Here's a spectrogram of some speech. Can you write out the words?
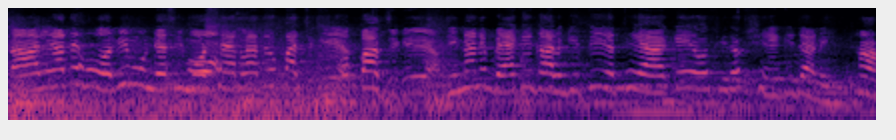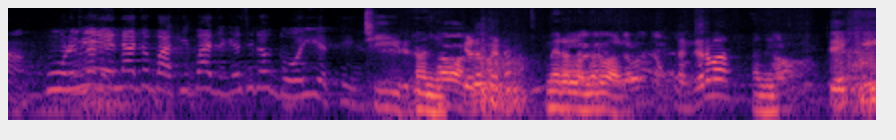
ਨਾਲਿਆਂ ਤੇ ਹੋਰ ਵੀ ਮੁੰਡੇ ਸੀ ਮੋਟਰਸਾਈਕਲਾਂ ਤੇ ਉਹ ਭੱਜ ਗਏ ਆ। ਉਹ ਭੱਜ ਗਏ ਆ। ਜਿਨ੍ਹਾਂ ਨੇ ਬਹਿ ਕੇ ਗੱਲ ਕੀਤੀ ਇੱਥੇ ਆ ਕੇ ਉਹ ਸਿਰਫ 6 ਹੀ ਜਾਣੇ ਸੀ। ਹਾਂ ਹੁਣ ਵੀ ਇਹਨਾਂ ਚੋਂ ਬਾਕੀ ਭੱਜ ਗਏ ਸਿਰਫ ਦੋ ਹੀ ਇੱਥੇ ਆ। ਚੀਰ ਹਾਂਜੀ। ਕਿਹੜਾ ਪਿੰਡ? ਮੇਰਾ ਲੰਗਰਵਾਲ। ਲੰਗਰਵਾ ਹਾਂਜੀ। ਤੇ ਕੀ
